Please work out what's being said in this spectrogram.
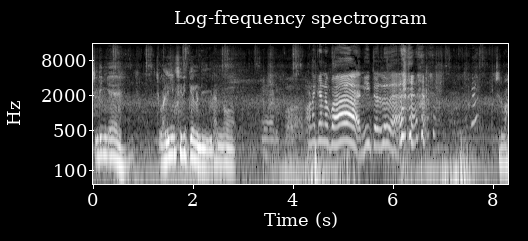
சிரிங்க. வழியும் சிரிக்கணும்டி. ரங்கம் உனக்கு என்னப்பா? நீ சொல்லுவ. சரி வா.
